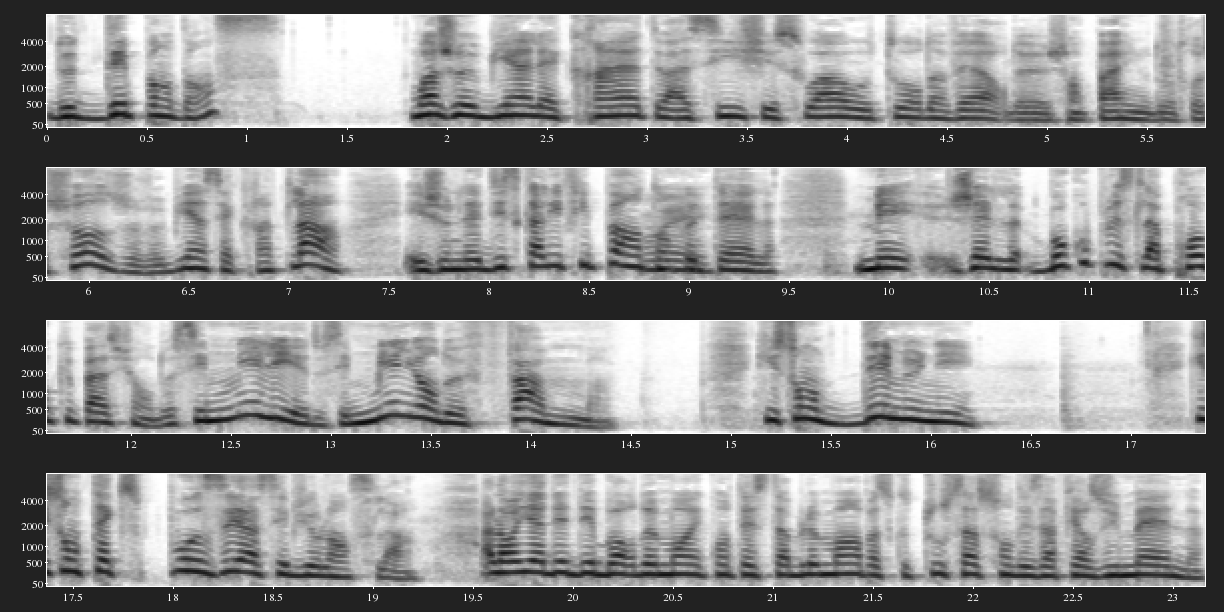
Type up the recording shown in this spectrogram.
de dépendance. Moi, je veux bien les craintes assis chez soi autour d'un verre de champagne ou d'autre chose. Je veux bien ces craintes-là. Et je ne les disqualifie pas en tant que telles. Mais j'ai beaucoup plus la préoccupation de ces milliers, de ces millions de femmes qui sont démunies, qui sont exposées à ces violences-là. Alors il y a des débordements incontestablement parce que tout ça sont des affaires humaines,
